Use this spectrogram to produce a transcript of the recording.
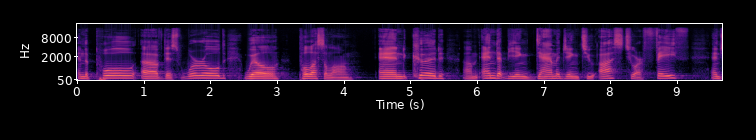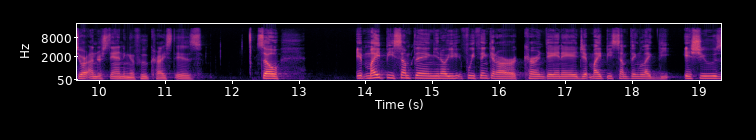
and the pull of this world will pull us along and could um, end up being damaging to us, to our faith, and to our understanding of who Christ is. So, it might be something, you know, if we think in our current day and age, it might be something like the issues,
